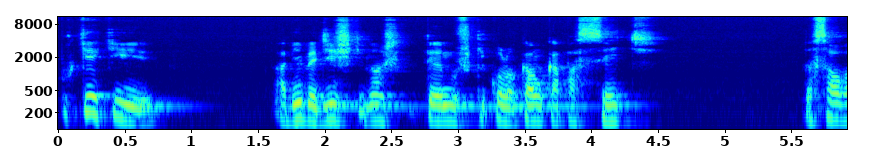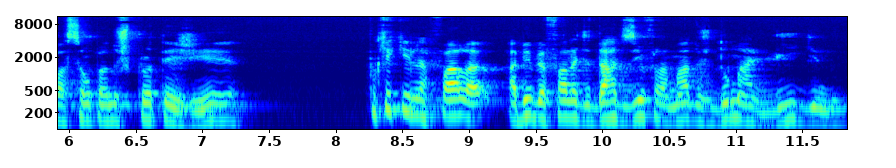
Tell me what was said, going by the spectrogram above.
Por que, que a Bíblia diz que nós temos que colocar um capacete da salvação para nos proteger? Por que, que ele fala, a Bíblia fala de dardos inflamados do maligno?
